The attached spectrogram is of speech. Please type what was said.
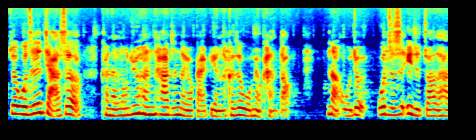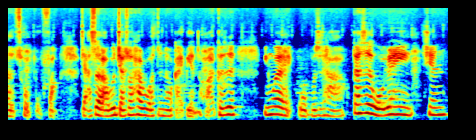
所以我只是假设，可能龙俊亨他真的有改变了，可是我没有看到。那我就我只是一直抓着他的错不放。假设啊，我假设他如果真的有改变的话，可是因为我不是他，但是我愿意先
